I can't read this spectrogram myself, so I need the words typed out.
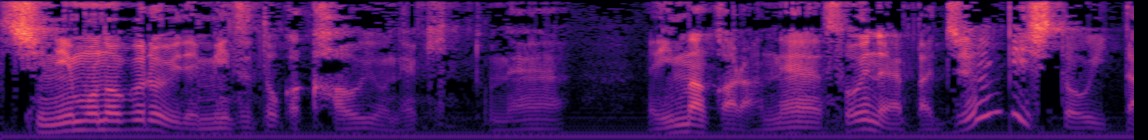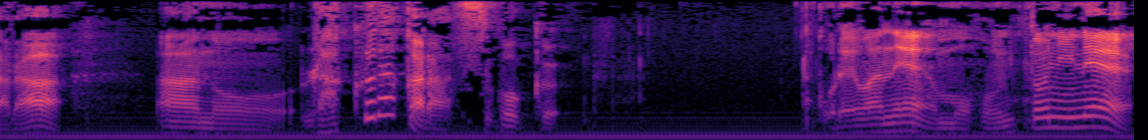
死に物狂いで水とか買うよね、きっとね。今からね、そういうのやっぱ準備しておいたら、あの、楽だからすごく。これはね、もう本当にね、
